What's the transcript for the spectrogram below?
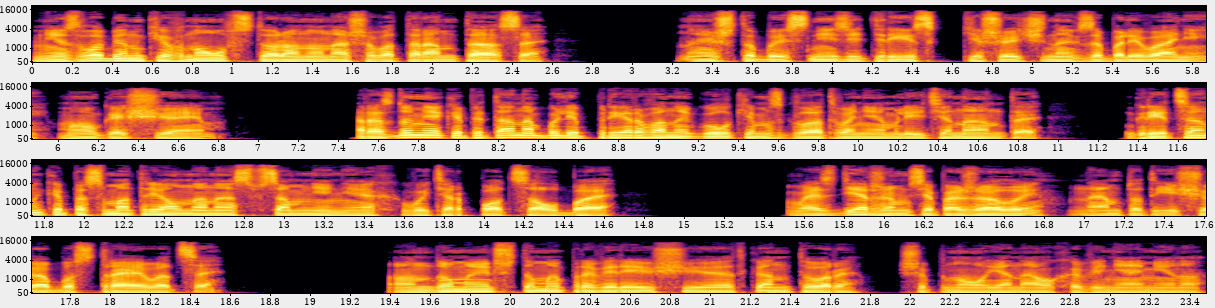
Незлобин кивнул в сторону нашего Тарантаса. «Ну и чтобы снизить риск кишечных заболеваний, мы угощаем». Раздумья капитана были прерваны гулким сглатыванием лейтенанта. Гриценко посмотрел на нас в сомнениях, вытер пот со лба. «Воздержимся, пожалуй, нам тут еще обустраиваться». «Он думает, что мы проверяющие от конторы», — шепнул я на ухо Вениамину.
